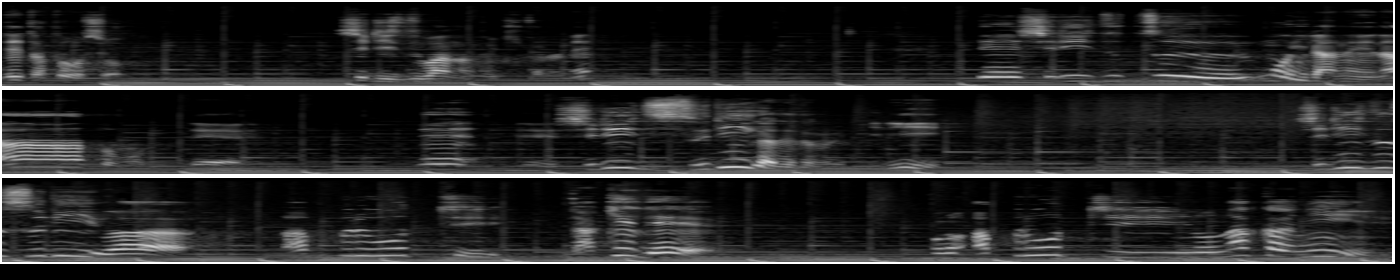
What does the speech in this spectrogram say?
出た当初。シリーズ1の時からね。で、シリーズ2もいらねえなーと思って、で、シリーズ3が出た時に、シリーズ3は Apple Watch だけで、この Apple Watch の中に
